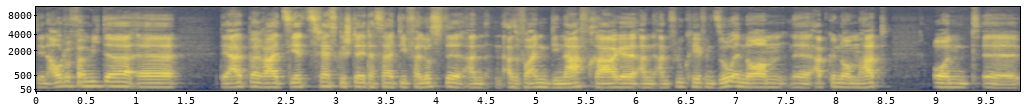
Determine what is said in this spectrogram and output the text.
den Autovermieter. Äh, der hat bereits jetzt festgestellt, dass halt die Verluste an, also vor allem die Nachfrage an, an Flughäfen so enorm äh, abgenommen hat. Und äh,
